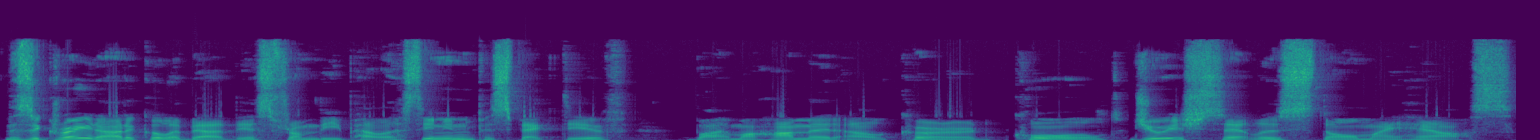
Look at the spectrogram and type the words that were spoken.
There's a great article about this from the Palestinian perspective by Mohammed Al-Kurd called Jewish Settlers Stole My House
